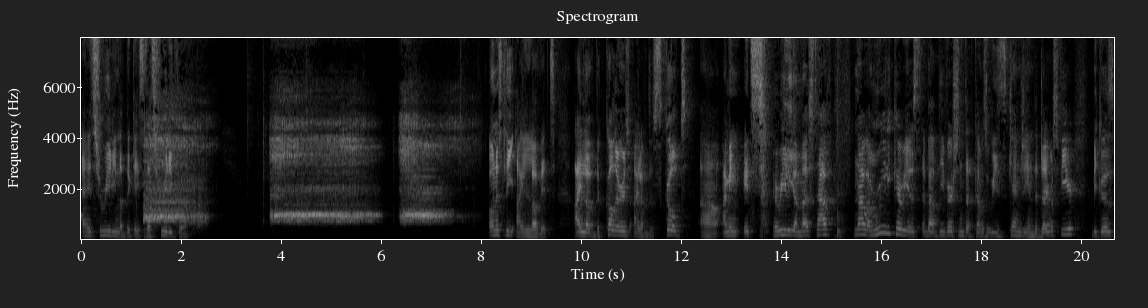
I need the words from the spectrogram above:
And it's really not the case. That's really cool. Honestly, I love it. I love the colors, I love the sculpt, uh, I mean, it's really a must-have. Now, I'm really curious about the version that comes with Kenji and the gyrosphere, because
